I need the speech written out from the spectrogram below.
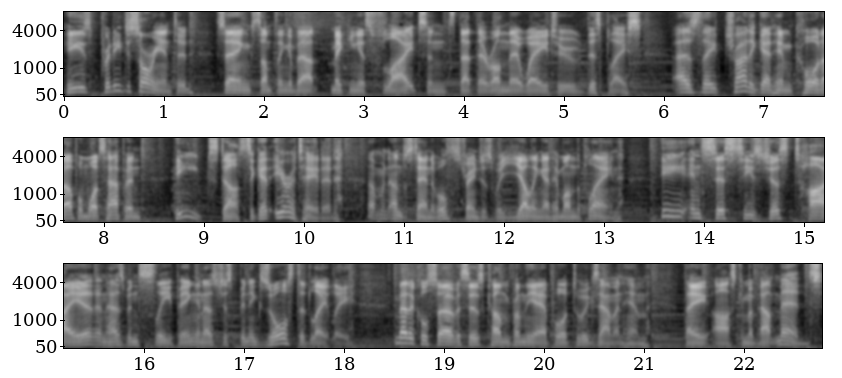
He's pretty disoriented, saying something about making his flight and that they're on their way to this place. As they try to get him caught up on what's happened, he starts to get irritated. I mean, understandable, strangers were yelling at him on the plane. He insists he's just tired and has been sleeping and has just been exhausted lately. Medical services come from the airport to examine him. They ask him about meds,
